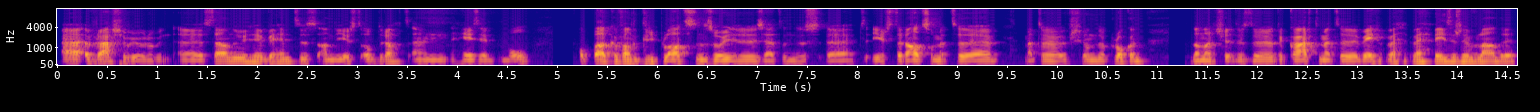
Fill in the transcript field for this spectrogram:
Eh, een vraagje voor jou, Robin. Eh, stel nu, hij begint dus aan de eerste opdracht en hij zit mol. Op welke van de drie plaatsen zou je zetten? Dus eh, je hebt het eerste raadsel met, eh, met de verschillende klokken. Dan had je dus de, de kaart met de weg, weg- wegwijzers in Vlaanderen.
